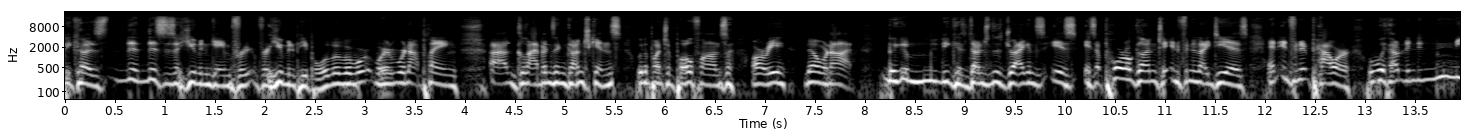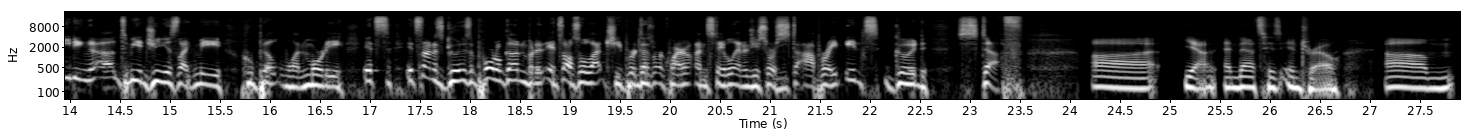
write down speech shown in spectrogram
because th- this is a human game for for human people. We're, we're, we're not playing uh, Glabbins and Gunchkins with a bunch of Bofons, are we? No, we're not. Because Dungeons and Dragons is is a portal gun to infinite ideas and infinite power without needing uh, to be a genius like me who built one, Morty. It's it's not as good as a portal gun, but it's also a lot cheaper. It doesn't require unstable energy sources to operate. It's good stuff. Uh, yeah, and that's his intro. Um,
